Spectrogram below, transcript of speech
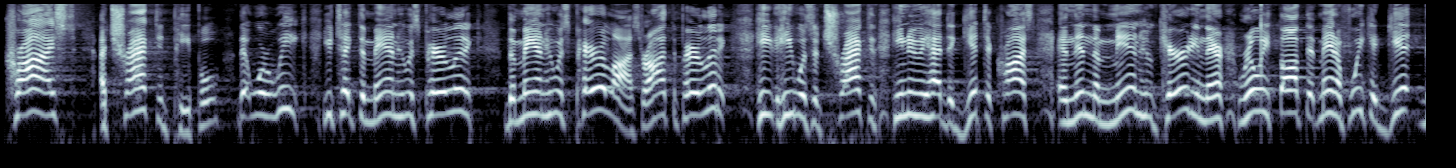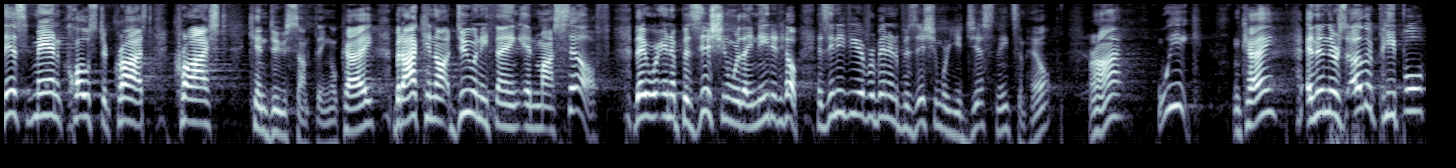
Christ attracted people that were weak. You take the man who was paralytic, the man who was paralyzed, right? The paralytic. He, he was attracted. He knew he had to get to Christ. And then the men who carried him there really thought that, man, if we could get this man close to Christ, Christ can do something, okay? But I cannot do anything in myself. They were in a position where they needed help. Has any of you ever been in a position where you just need some help? Right? Weak. Okay? And then there's other people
